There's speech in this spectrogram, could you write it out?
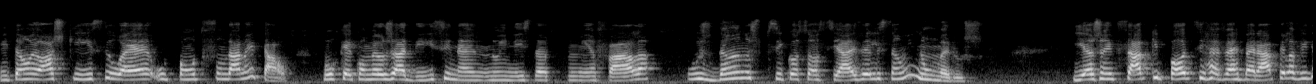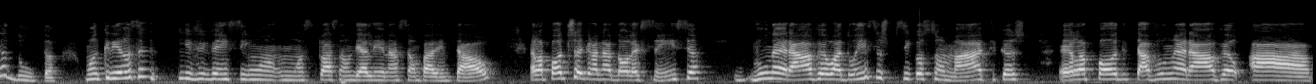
Então, eu acho que isso é o ponto fundamental, porque, como eu já disse né, no início da minha fala, os danos psicossociais eles são inúmeros. E a gente sabe que pode se reverberar pela vida adulta. Uma criança que vivencia uma, uma situação de alienação parental, ela pode chegar na adolescência vulnerável a doenças psicossomáticas, ela pode estar vulnerável a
